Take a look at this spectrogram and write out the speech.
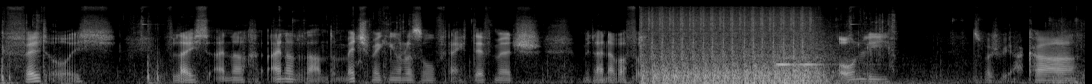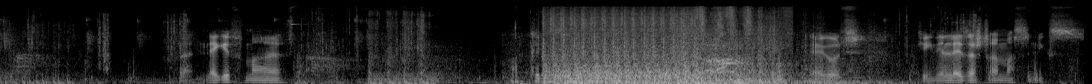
gefällt euch. Vielleicht ein, ein oder andere Matchmaking oder so. Vielleicht Deathmatch mit einer Waffe. Only. Zum Beispiel AK. Oder Negev mal. Ja gut. Gegen den Laserstrahl machst du nichts.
